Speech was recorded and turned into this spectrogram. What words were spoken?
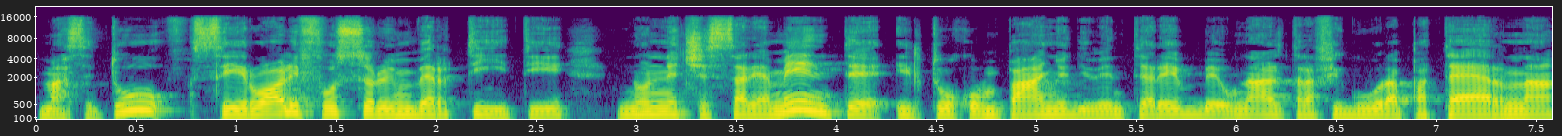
ma se tu, se i ruoli fossero invertiti, non necessariamente il tuo compagno diventerebbe un'altra figura paterna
